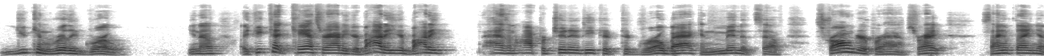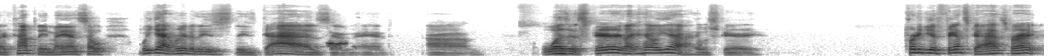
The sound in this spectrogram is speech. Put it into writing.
you can really grow. You know, if you take cancer out of your body, your body has an opportunity to, to grow back and mend itself stronger, perhaps, right? Same thing in a company, man. So we got rid of these these guys and and um was it scary? Like hell yeah, it was scary. Pretty good fence guys, right?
